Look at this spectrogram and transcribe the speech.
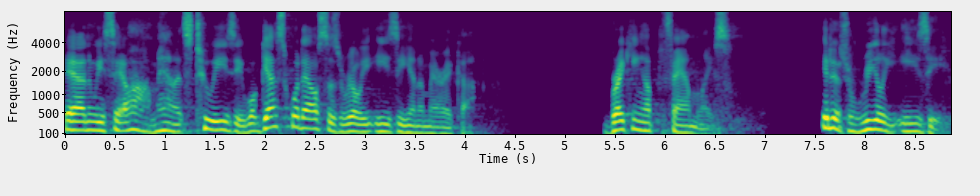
And we say, oh man, it's too easy. Well, guess what else is really easy in America? breaking up families. It is really easy.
